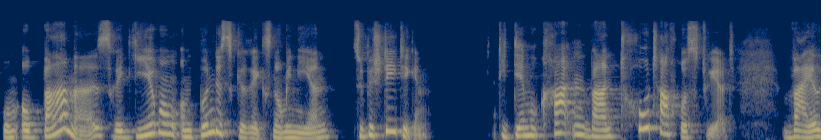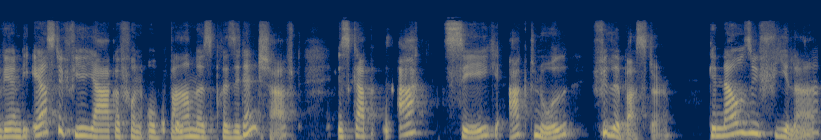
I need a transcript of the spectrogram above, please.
um Obamas Regierung und Bundesgerichtsnominieren zu bestätigen. Die Demokraten waren total frustriert, weil während die ersten vier Jahre von Obamas Präsidentschaft es gab 80, 80 Filibuster, genauso viele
